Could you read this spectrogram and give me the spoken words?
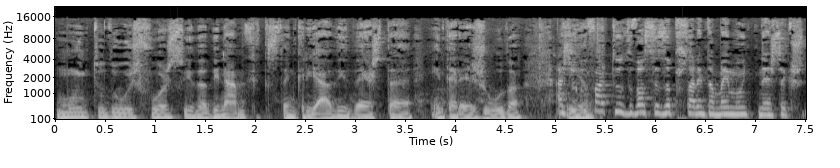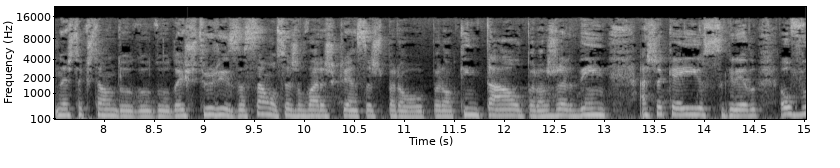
muito do esforço e da dinâmica que se tem criado e desta interajuda. Acho que o facto de vocês apostarem também muito nesta, nesta questão do, do- do- da exteriorização, ou seja, levar as crianças para o, para o quintal, para o jardim, acha que é aí o segredo? Houve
